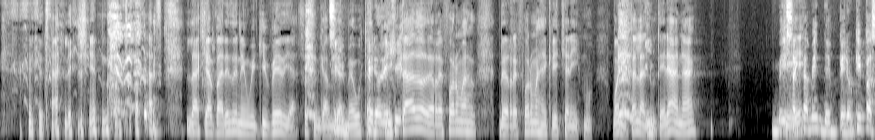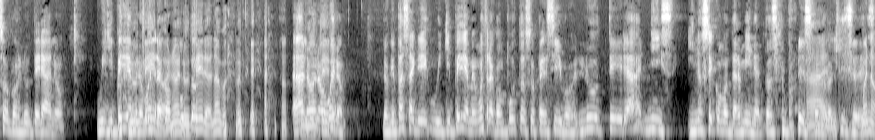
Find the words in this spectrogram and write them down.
Estás leyendo todas las que aparecen en Wikipedia. Eso es un campeón, Sí, me gusta. pero dejé- Listado de reformas, de reformas del cristianismo. Bueno, está la luterana. Exactamente, pero ¿qué pasó con Luterano? Wikipedia me lo muestra Lutero, con no puntos- Lutero, no con Luterano. Ah, con no, no, Lutero. bueno. Lo que pasa es que Wikipedia me muestra con puntos suspensivos, luteranis, y no sé cómo termina, entonces por eso Ah, no lo el- quise decir. Bueno,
